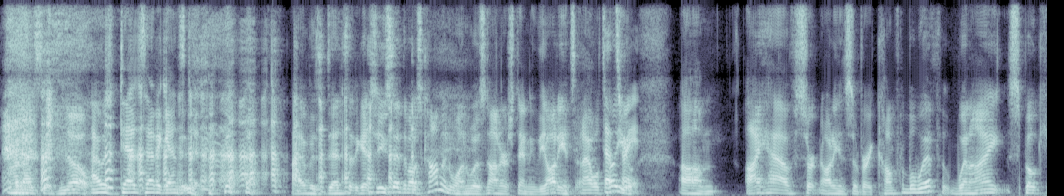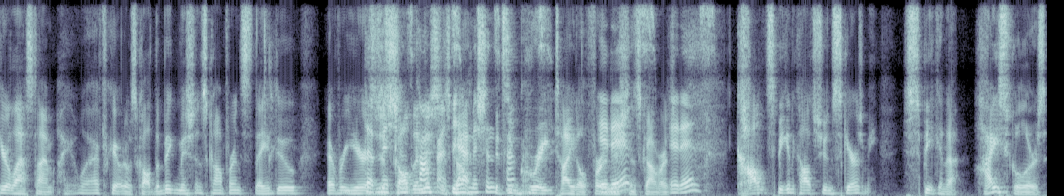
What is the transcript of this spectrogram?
but I said no. I was dead set against it. I was dead set against. So you said the most common one was not understanding the audience, and I will tell That's you, right. um, I have certain audiences I'm very comfortable with. When I spoke here last time, I, well, I forget what it was called, the big missions conference they do every year. The it's just called the missions conference. Yeah. Missions it's conference. a great title for It a missions is. conference. It is. Col- speaking to college students scares me. Speaking to high schoolers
